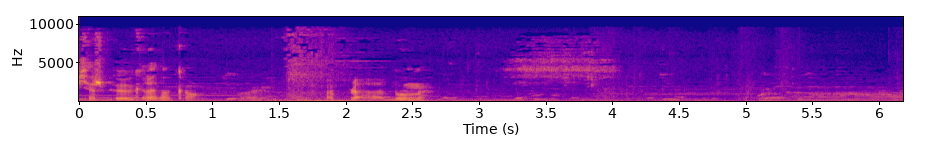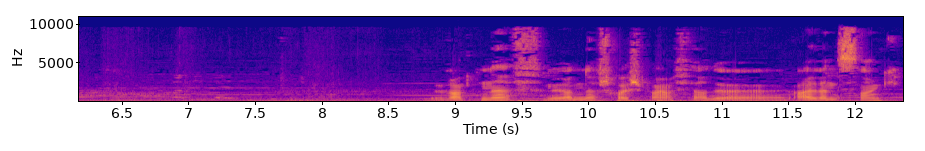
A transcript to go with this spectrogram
Pire, je peux upgrade encore. Hop là, boum. Vingt-neuf, mais 29 je crois que je peux rien faire de... Ah, 25.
